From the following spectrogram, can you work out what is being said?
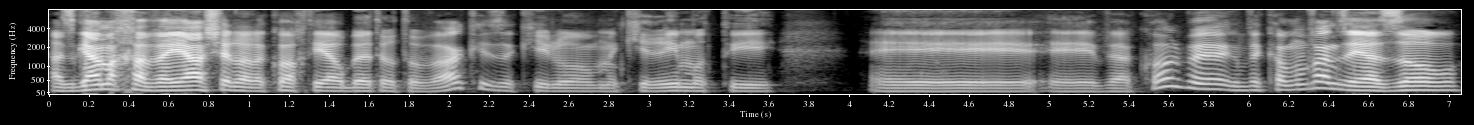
אז גם החוויה של הלקוח תהיה הרבה יותר טובה כי זה כאילו מכירים אותי אה, אה, והכל ו, וכמובן זה יעזור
